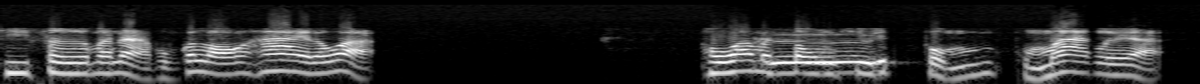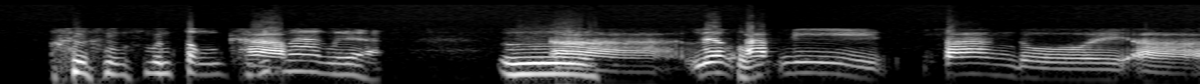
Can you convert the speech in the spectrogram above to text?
teaser มันอะ ผมก็ร้องไห้แล้วอะ เพราะว่ามันตรงชีวิตผมผมมากเลยอะมันตรงชีวิตมากเลยอะเอออ่าเรื่องผม Up นี่สร้างโดยเอ่อ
